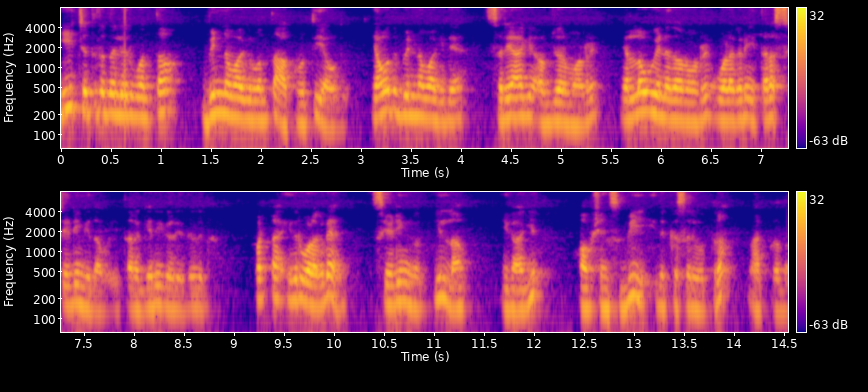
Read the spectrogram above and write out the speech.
ಈ ಚಿತ್ರದಲ್ಲಿರುವಂತ ಭಿನ್ನವಾಗಿರುವಂಥ ಆಕೃತಿ ಯಾವುದು? ಯಾವುದು ಭಿನ್ನವಾಗಿದೆ? ಸರಿಯಾಗಿ ಅಬ್ಸರ್ವ್ ಮಾಡ್ರಿ. ಎಲ್ಲವೂ ಏನಿದಾವೆ ನೋಡ್ರಿ? ಒಳಗಡೆ ಈ ತರ ಸೇಡಿಂಗ್ ಇದಾವೆ, ಈ ತರ ಗೆರಿಗಳಿದೆ ಬಟ್ ಇದ್ರ ಒಳಗಡೆ ಸೇಡಿಂಗ್ ಇಲ್ಲ. ಹೀಗಾಗಿ ಆಪ್ಷನ್ಸ್ ಬಿ ಇದಕ್ಕೆ ಸರಿ ಉತ್ತರ ಆಗ್ತದ.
